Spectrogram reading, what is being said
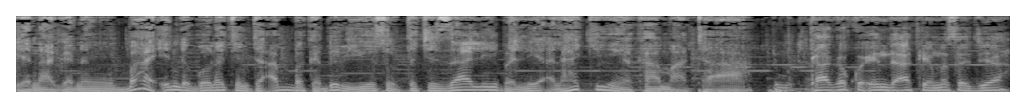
yana ganin ba inda gwamnatin ta abba kabir yusuf ta ci zali balle alhakin ya kama ta. Kaga ko inda aka yi masa jiya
